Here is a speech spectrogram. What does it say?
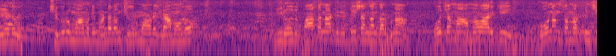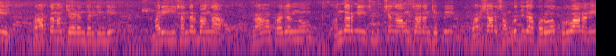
నేడు చిగురు మామిడి మండలం చిగురు మామిడి గ్రామంలో ఈరోజు పాకనాటి రెడ్డి సంఘం తరపున పోచమ్మ అమ్మవారికి బోనం సమర్పించి ప్రార్థనలు చేయడం జరిగింది. మరి ఈ సందర్భంగా గ్రామ ప్రజలను అందరినీ సుభిక్షంగా ఉంచాలని చెప్పి వర్షాలు సమృద్ధిగా కురవ కురవాలని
